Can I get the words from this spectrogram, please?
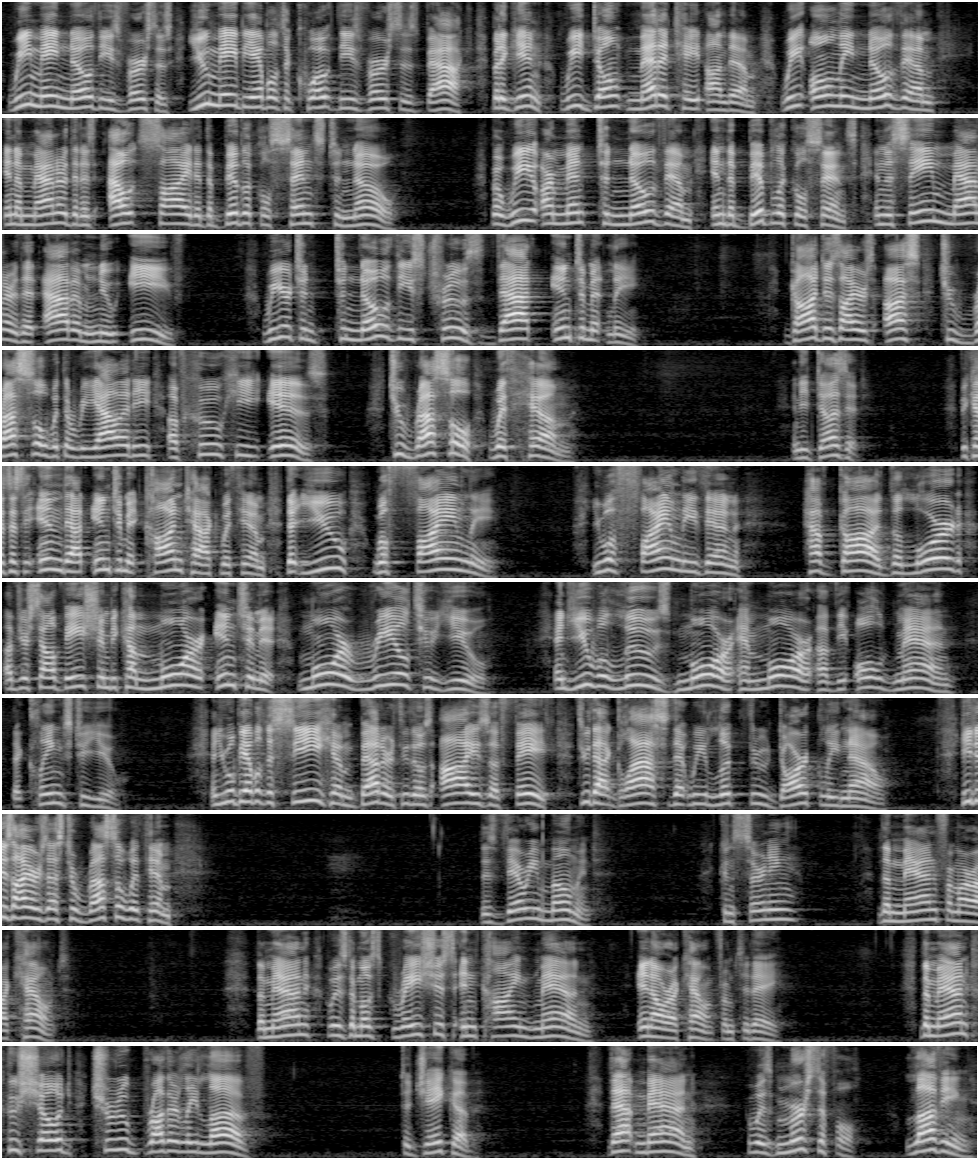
We may know these verses. You may be able to quote these verses back. But again, we don't meditate on them. We only know them in a manner that is outside of the biblical sense to know. But we are meant to know them in the biblical sense, in the same manner that Adam knew Eve. We are to, to know these truths that intimately. God desires us to wrestle with the reality of who He is, to wrestle with Him. And He does it because it's in that intimate contact with Him that you will finally, you will finally then have God, the Lord of your salvation, become more intimate, more real to you. And you will lose more and more of the old man that clings to you. And you will be able to see him better through those eyes of faith, through that glass that we look through darkly now. He desires us to wrestle with Him. This very moment concerning the man from our account, the man who is the most gracious and kind man in our account from today, the man who showed true brotherly love to Jacob, that man who was merciful, loving,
